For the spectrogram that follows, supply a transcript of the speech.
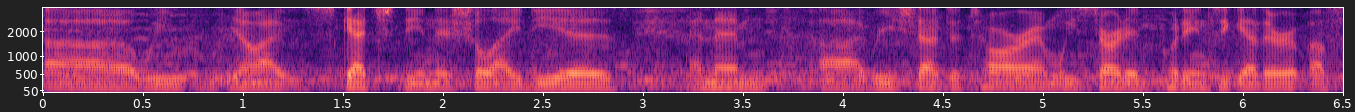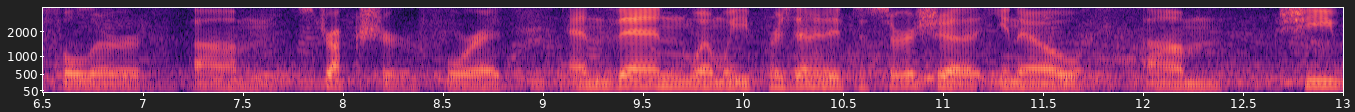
Uh, we, you know, I sketched the initial ideas, and then uh, I reached out to Taura, and we started putting together a fuller um, structure for it. And then when we presented it to Saoirse, you know, um, she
